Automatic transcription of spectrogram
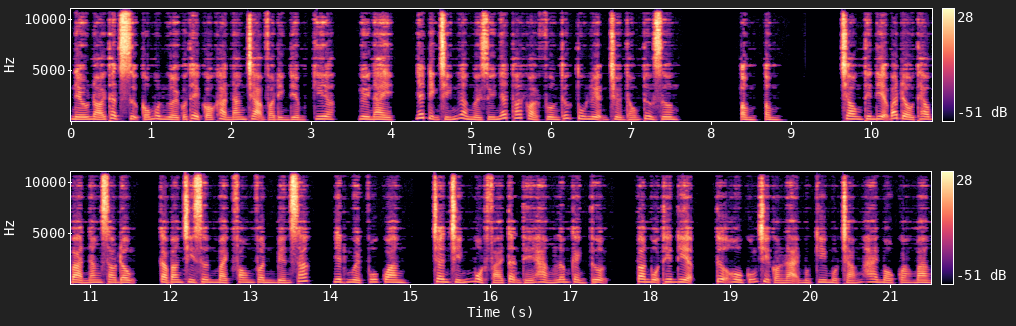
Nếu nói thật sự có một người có thể có khả năng chạm vào đỉnh điểm kia, người này nhất định chính là người duy nhất thoát khỏi phương thức tu luyện truyền thống từ dương. ầm ầm. Trong thiên địa bắt đầu theo bản năng sao động, cả băng chi sơn mạch phong vân biến sắc, nhiệt nguyệt vô quang, chân chính một phái tận thế hàng lâm cảnh tượng, toàn bộ thiên địa, tựa hồ cũng chỉ còn lại một kim một trắng hai màu quang mang.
